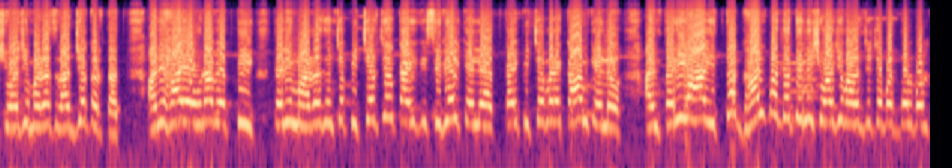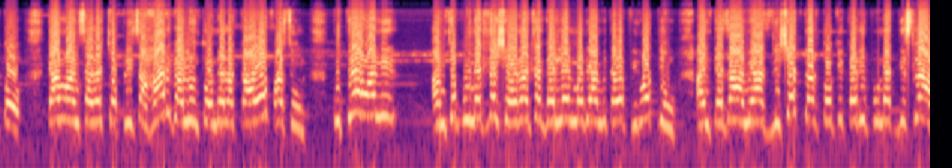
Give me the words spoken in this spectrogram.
शिवाजी महाराज राज्य करतात. आणि हा एवढा व्यक्ती तरी महाराजांच्या पिक्चरचे काही सिरियल केल्यात काही पिक्चरमध्ये काम केलं आणि तरी हा इतकं घाण पद्धतीने शिवाजी महाराजांच्या बद्दल बोलतो. त्या माणसाला चपलीचा हार घालून तोंडाला काळ्या फासून कुत्र्यावानी आमच्या पुण्यातल्या शहराच्या गल्ल्यांमध्ये आम्ही त्याला फिरवत देऊ आणि त्याचा आम्ही आज निषेध करतो की कधी पुण्यात दिसला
